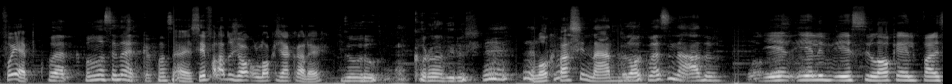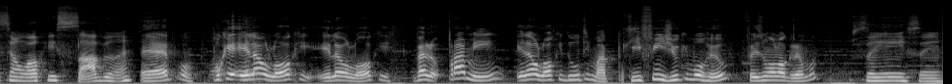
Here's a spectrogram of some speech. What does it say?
Foi épico. Foi épica, foi uma cena épica, foi uma cena É, sem falar do jogo Loki Jacaré. do coronavírus. O Loki vacinado. Loki vacinado. E, ele, e ele- esse Loki, ele parecia um Loki sábio, né? É, pô. Porque ele é o Loki, ele é o Loki. Velho, pra mim, ele é o Loki do Ultimato. pô, Que fingiu que morreu, fez um holograma. Sim, sim.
